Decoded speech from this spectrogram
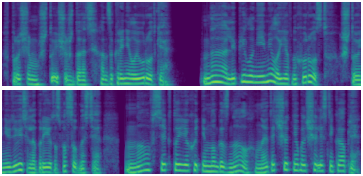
Впрочем, что ещё ждать от закоренелой уродки? Да, Лепила не имела явных уродств, что и неудивительно при её способности, но все, кто её хоть немного знал, на этот счёт не обольщались ни капли.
